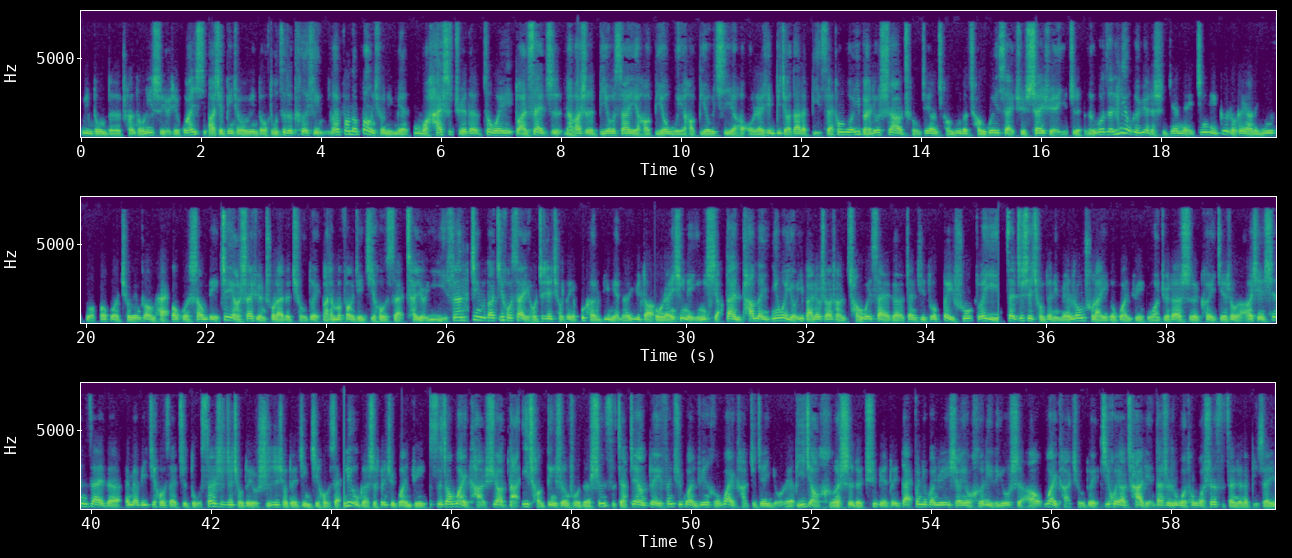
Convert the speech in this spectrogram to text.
运动的传统历史有些关系，而且冰球运动独自的特性。那放到棒球里面，我还是觉得作为短赛制，哪怕是 BO 三也好，BO 五也好，BO 七也好，偶然性比较大的比赛，通过一百六十二场这样长度的常规赛去筛选一支能够在六个月的时间内经历各种各样的因素，包括球员状态，包括伤病，这样筛选出来的球队，把他们放进季后赛才有意义。虽然进入到季后赛以后，这些球队也不可能避免的遇到偶然性的影响。但他们因为有一百六十二场常规赛的战绩做背书，所以在这些球队里面扔出来一个冠军，我觉得是可以接受的。而且现在的 MLB 季后赛制度，三十支球队有十支球队进季后赛，六个是分区冠军，四张外卡需要打一场定胜负的生死战，这样对分区冠军和外卡之间有了比较合适的区别对待。分区冠军享有合理的优势，而外卡球队机会要差一点。但是如果通过生死战争的比赛一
